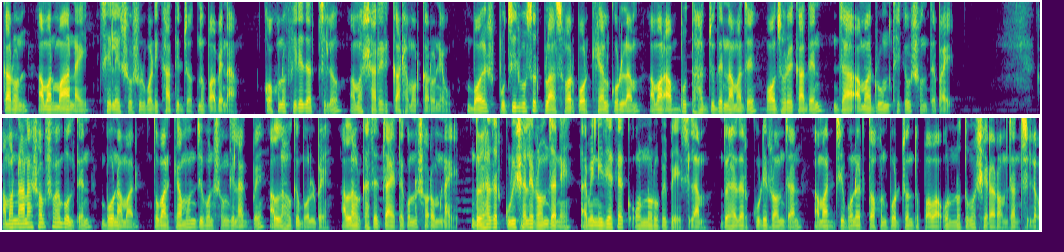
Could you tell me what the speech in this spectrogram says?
কারণ আমার মা নাই, ছেলে, শ্বশুরবাড়ি খাতির যত্ন পাবে না। কখনো ফিরে যাচ্ছিল আমার শারীরিক কাঠামোর কারণেও। বয়স পঁচিশ বছর প্লাস হওয়ার পর খেয়াল করলাম আমার আব্বু তাহাজ্জুদের নামাজে অঝরে কাঁদেন, যা আমার রুম থেকেও শুনতে পাই আমার নানা সবসময় বলতেন, বোন আমার তোমার কেমন জীবন সঙ্গী লাগবে? আল্লাহকে বলবে, আল্লাহর কাছে চাইতে কোনো সরম নাই। দুই হাজার কুড়ি সালের রমজানে আমি নিজেকে এক অন্য রূপে পেয়েছিলাম। দুই হাজার কুড়ির রমজান আমার জীবনের তখন পর্যন্ত পাওয়া অন্যতম সেরা রমজান ছিল।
